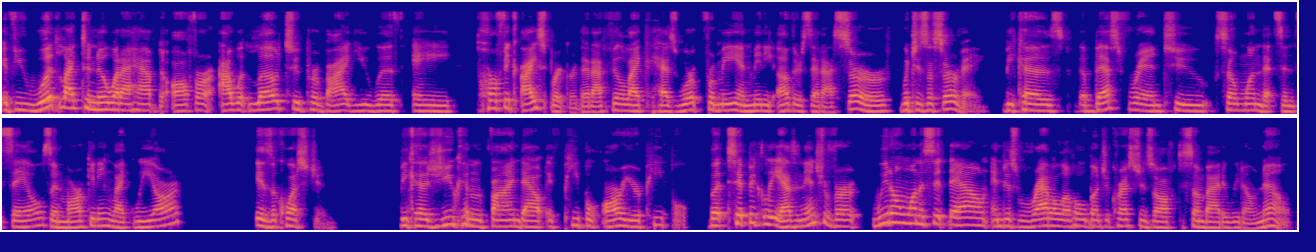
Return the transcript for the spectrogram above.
if you would like to know what i have to offer i would love to provide you with a perfect icebreaker that I feel like has worked for me and many others that I serve, which is a survey. Because the best friend to someone that's in sales and marketing, like we are, is a question. Because you can find out if people are your people. But typically, as an introvert, we don't want to sit down and just rattle a whole bunch of questions off to somebody we don't know.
